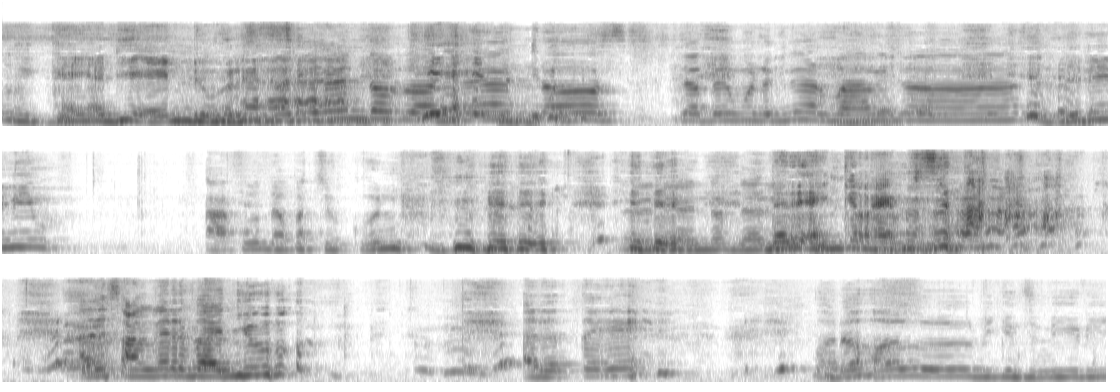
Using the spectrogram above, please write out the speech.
Wih, kayak di endorse. Di endorse, di endorse. Siapa yang mau dengar, bangsat? Jadi ini aku dapat sukun. Endorse dari, dari Anchor apps. Ada sanggar banyu. Ada teh padahal bikin sendiri.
